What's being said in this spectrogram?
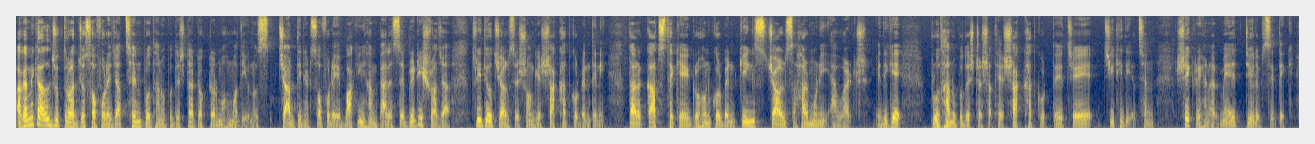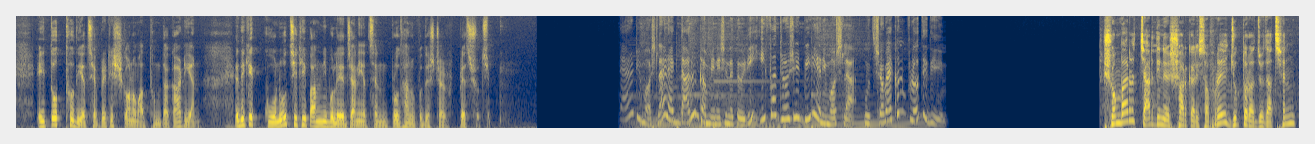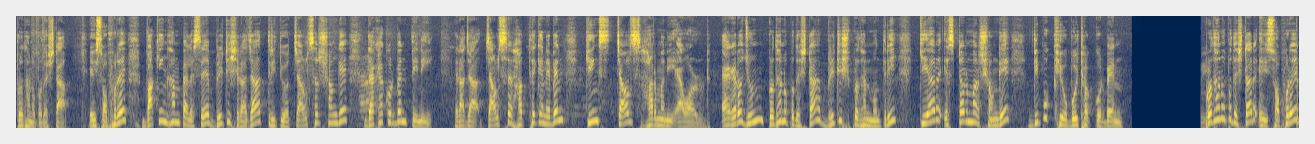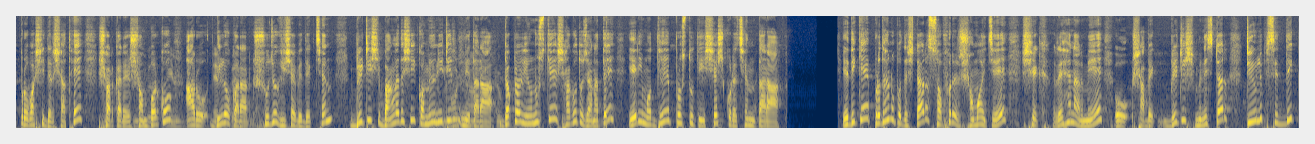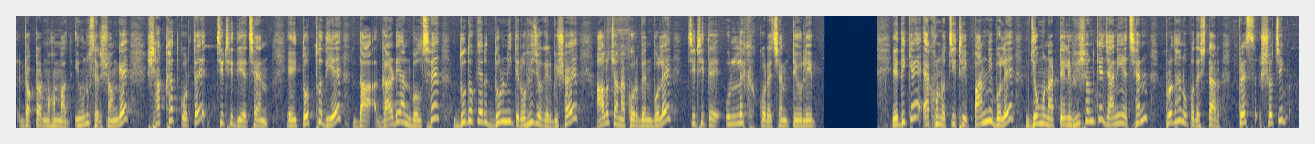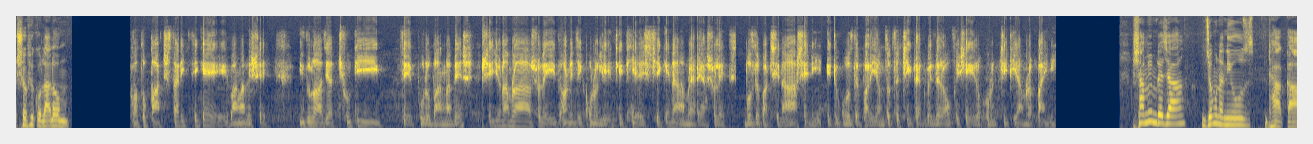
আগামীকাল যুক্তরাজ্য সফরে যাচ্ছেন প্রধান উপদেষ্টা ডক্টর মোহাম্মদ ইউনুস। চার দিনের সফরে বাকিংহাম প্যালেসে ব্রিটিশ রাজা তৃতীয় চার্লসের সঙ্গে সাক্ষাৎ করবেন তিনি। তার কাছ থেকে গ্রহণ করবেন কিংস চার্লস হারমোনি অ্যাওয়ার্ড। এদিকে প্রধান উপদেষ্টার সাথে সাক্ষাৎ করতে চেয়ে চিঠি দিয়েছেন শেখ রেহানার মেয়ে টিউলিপ সিদ্দিক। এই তথ্য দিয়েছে ব্রিটিশ গণমাধ্যম দ্য গার্ডিয়ান। এদিকে কোনো চিঠি পাননি বলে জানিয়েছেন প্রধান উপদেষ্টার প্রেস সচিব। তেরোটি মশলার এক দারুণ কম্বিনেশনে তৈরি ইফাত রশিদ বিরিয়ানি মশলা, উৎসব এখন প্রতিদিন। সোমবার চার দিনের সরকারি সফরে যুক্তরাজ্য যাচ্ছেন প্রধান উপদেষ্টা। এই সফরে বাকিংহাম প্যালেসে ব্রিটিশ রাজা তৃতীয় চার্লসের সঙ্গে দেখা করবেন তিনি। রাজা চার্লসের হাত থেকে নেবেন কিংস চার্লস হারমানি অ্যাওয়ার্ড। এগারো জুন প্রধান উপদেষ্টা, ব্রিটিশ প্রধানমন্ত্রী কিয়ার স্টারমার সঙ্গে দ্বিপক্ষীয় বৈঠক করবেন। প্রধান উপদেষ্টার এই সফরে প্রবাসীদের সাথে সরকারের সম্পর্ক আরও দৃঢ় করার সুযোগ হিসেবে দেখছেন ব্রিটিশ বাংলাদেশি কমিউনিটির নেতারা। ডক্টর ইউনুসকে স্বাগত জানাতে এরই মধ্যে প্রস্তুতি শেষ করেছেন তারা। এদিকে প্রধান উপদেষ্টার সফরের সময় চেয়ে শেখ রেহেনার মেয়ে ও সাবেক British minister Tulip Siddiq doctor Mohammad ইউনুসের সঙ্গে সাক্ষাৎ করতে চিঠি দিয়েছেন। এই তথ্য দিয়ে দ্য গার্ডিয়ান বলছে, দুদকের দুর্নীতির অভিযোগের বিষয়ে আলোচনা করবেন বলে চিঠিতে উল্লেখ করেছেন টিউলিপ। এদিকে এখনও চিঠি পাননি বলে যমুনা টেলিভিশনকে জানিয়েছেন প্রধান উপদেষ্টার প্রেস সচিব শফিকুল আলম। গত পাঁচ তারিখ থেকে বাংলাদেশে ঈদুল আজহার ছুটি পুরো বাংলাদেশ। সেই জন্য আমরা আসলে এই ধরনের যে কোনো চিঠি এসছে কিনা আমরা আসলে বলতে পারছি না, আসেনি। এটুকু বলতে পারি, অন্তত চিফ অ্যাডভাইজার অফিসে এরকম চিঠি আমরা পাইনি। শামীম রেজা, যমুনা নিউজ, ঢাকা।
